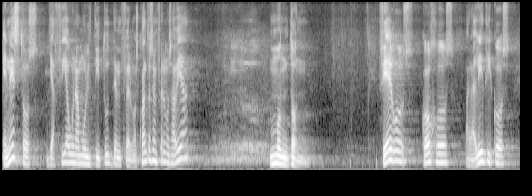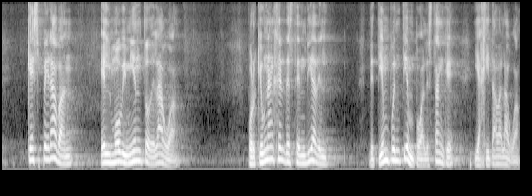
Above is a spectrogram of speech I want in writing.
En estos yacía una multitud de enfermos. ¿Cuántos enfermos había? Un montón. Ciegos, cojos, paralíticos, que esperaban el movimiento del agua, porque un ángel descendía de tiempo en tiempo al estanque y agitaba el agua.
